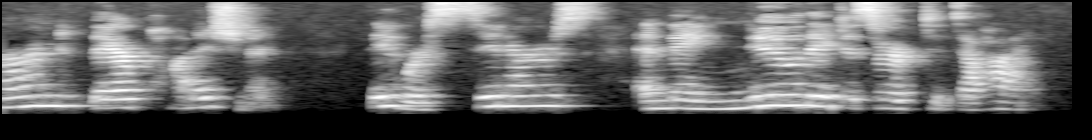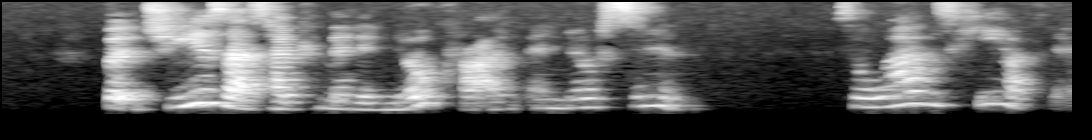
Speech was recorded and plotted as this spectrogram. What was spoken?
earned their punishment. They were sinners and they knew they deserved to die. But Jesus had committed no crime and no sin. So why was he up there?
